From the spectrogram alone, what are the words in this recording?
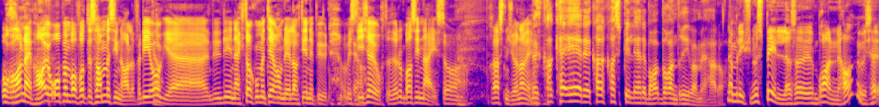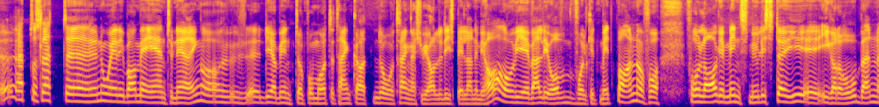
Og Ranheim har jo åpenbart fått det samme signalet, for de, også, eh, de, nekter å kommentere om de har lagt inn et bud. Og hvis de ikke har gjort det, så er det bare å si nei, så resten skjønner vi. Men hva, hva, er det, hva, hva spill er det Brann driver med her, da? Nei, men Det er jo ikke noe spill. altså Brann har jo rett og slett eh, Nå er de bare med i en turnering, og eh, de har begynt å på en måte tenke at nå trenger ikke vi alle de spillerne vi har, og vi er veldig overbefolket på midtbanen. og for, for å lage minst mulig støy eh, i garderoben,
